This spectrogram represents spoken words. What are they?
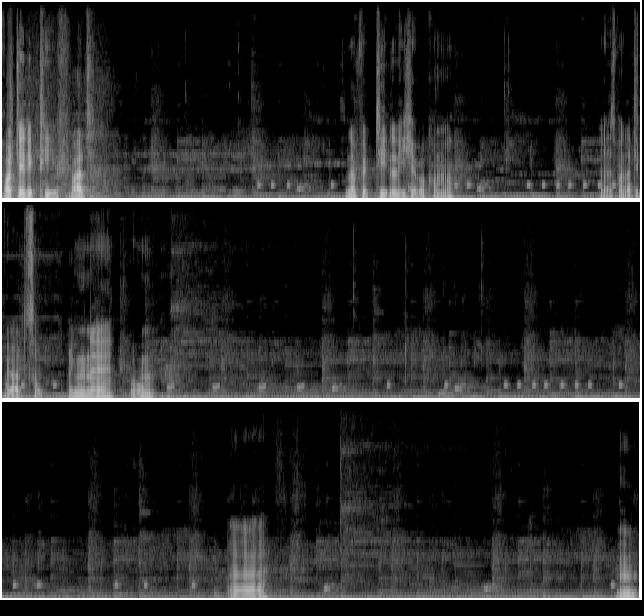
Froschdetektiv, was? Sind für Titel, die ich hier bekomme? Erstmal, dass die wieder zurückbringen, ne? Boom. Äh. Hm?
